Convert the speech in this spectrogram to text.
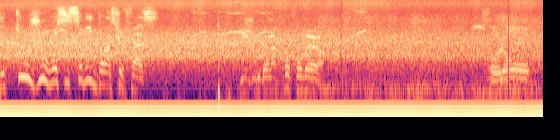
C'est toujours aussi solide dans la surface. Il joue dans la profondeur. Trop long.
